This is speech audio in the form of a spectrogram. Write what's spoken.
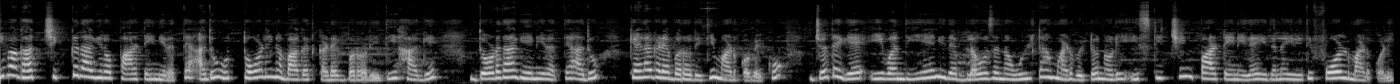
ಇವಾಗ ಚಿಕ್ಕದಾಗಿರೋ ಪಾರ್ಟ್ ಏನಿರುತ್ತೆ, ಅದು ತೋಳಿನ ಭಾಗದ ಕಡೆಗೆ ಬರೋ ರೀತಿ ಹಾಗೆ ದೊಡ್ಡದಾಗಿ ಏನಿರುತ್ತೆ, ಅದು ಕೆಳಗಡೆ ಬರೋ ರೀತಿ ಮಾಡ್ಕೋಬೇಕು. ಜೊತೆಗೆ ಈ ಒಂದು ಏನಿದೆ ಬ್ಲೌಸನ್ನು ಉಲ್ಟಾ ಮಾಡಿಬಿಟ್ಟು ನೋಡಿ, ಈ ಸ್ಟಿಚಿಂಗ್ ಪಾರ್ಟ್ ಏನಿದೆ, ಇದನ್ನು ಈ ರೀತಿ ಫೋಲ್ಡ್ ಮಾಡ್ಕೊಳ್ಳಿ.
